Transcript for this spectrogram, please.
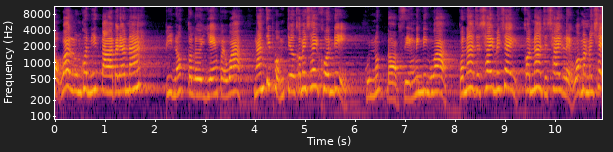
บอกว่าลุงคนนี้ตายไปแล้วนะ พี่นกก็เลยแย้งไปว่างั้นที่ผมเจอก็ไม่ใช่คนดิคุณนกตอบเสียงนิ่งๆว่า ก็น่าจะใช่ไม่ใช่ ก็น่าจะใช่แหละว่ามันไม่ใช่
